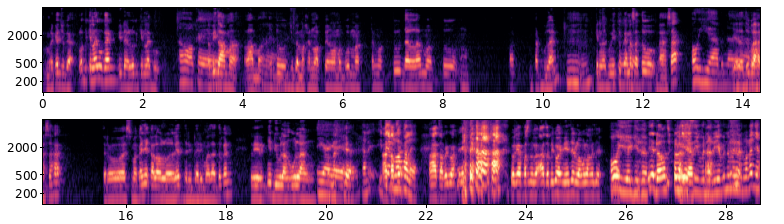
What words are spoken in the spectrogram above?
mereka juga lo bikin lagu kan udah lo bikin lagu Oh, oke. tapi lama lama Ah. itu juga makan waktu yang lama gue makan waktu dalam waktu empat empat bulan Hmm, hmm. bikin lagu itu Bikin karena lagu. satu bahasa Oh iya, benar. ya satu bahasa terus makanya kalau lo lihat dari dari mata tuh kan liriknya diulang-ulang. Iya, iya, iya. kayak, benar. Karena itu ah, yang lo hafal ya? ah capek gua gua kayak pas nunggu ah capek gua ini aja ulang-ulang aja. Oh iya gitu. iya dong coba iya lihat. sih benar iya benar benar makanya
